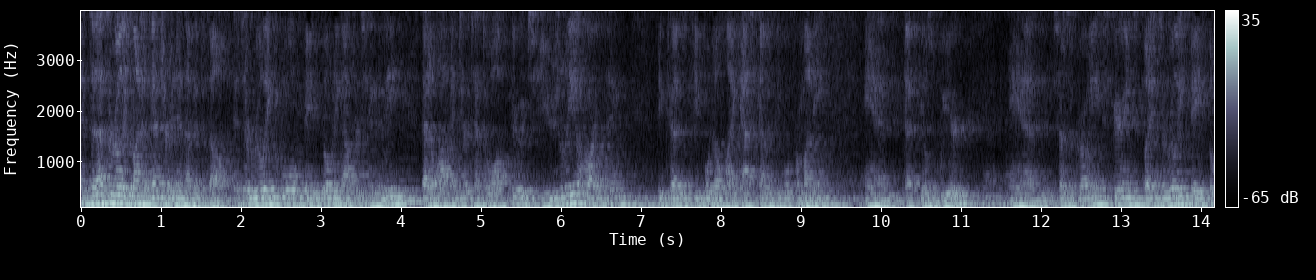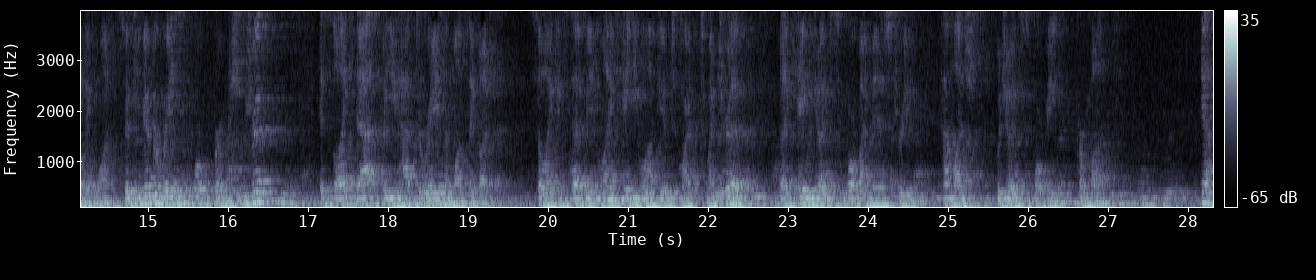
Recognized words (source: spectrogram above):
And so that's a really fun adventure in and of itself. It's a really cool faith building opportunity that a lot of interns have to walk through. It's usually a hard thing because people don't like asking other people for money, and that feels weird. And so it's a growing experience, but it's a really faith building one. So if you've ever raised support for a mission trip, it's like that, but you have to raise a monthly budget. So like instead of being like, hey, do you want to give to my to my trip? Like, hey, would you like to support my ministry? How much would you like to support me per month? Yeah.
